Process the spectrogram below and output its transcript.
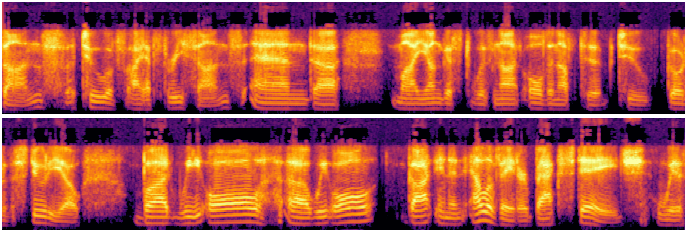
sons. Two of I have three sons, and. uh my youngest was not old enough to to go to the studio, but we all uh, we all got in an elevator backstage with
